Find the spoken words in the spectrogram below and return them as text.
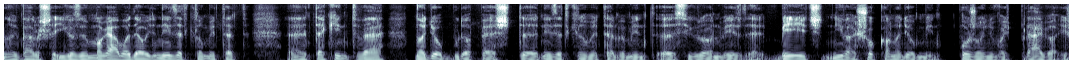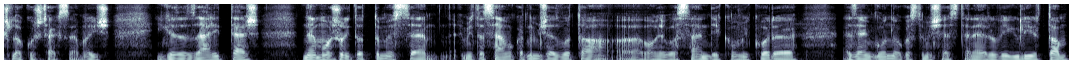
nagyvárosra igaz önmagában, de hogy a nézetkilométert tekintve nagyobb Budapest nézetkilométerben, mint szigorúan Bécs, nyilván sokkal nagyobb, mint Pozsony vagy Prága, és lakosság számára is igaz az állítás. Nem hasonlítottam össze, mint a számokat, nem is ez volt a, a, a szándékom, amikor ezen gondolkoztam, és ezt erről végül írtam,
